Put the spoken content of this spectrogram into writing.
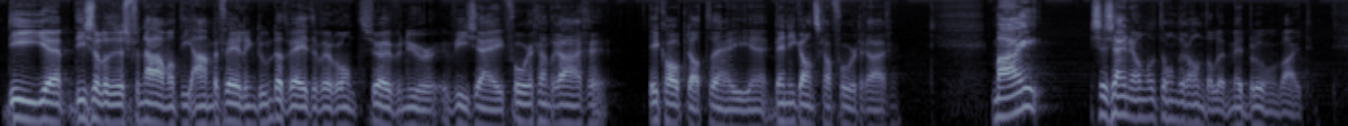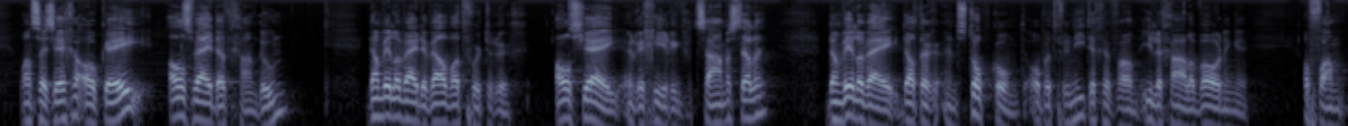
die, die zullen dus vanavond die aanbeveling doen. Dat weten we rond 7 uur wie zij voor gaan dragen. Ik hoop dat hij uh, Benny Gans gaat voordragen. Maar ze zijn aan het onderhandelen met White. Want zij zeggen: oké, als wij dat gaan doen, dan willen wij er wel wat voor terug. Als jij een regering gaat samenstellen, dan willen wij dat er een stop komt op het vernietigen van illegale woningen of van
